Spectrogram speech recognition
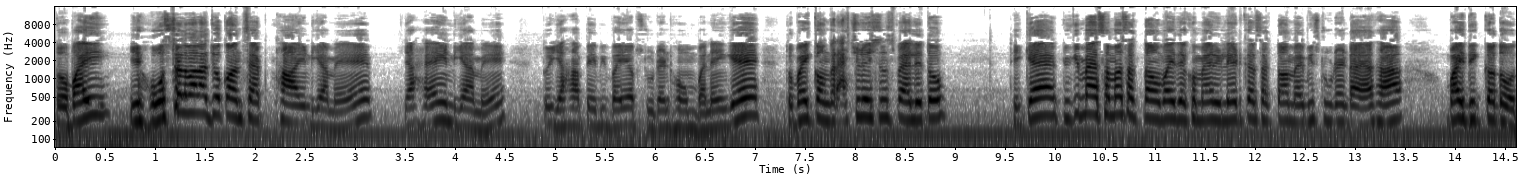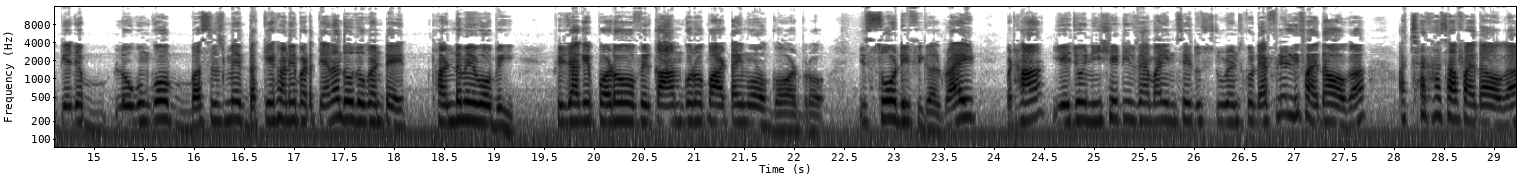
तो भाई, ये हॉस्टल वाला जो कॉन्सेप्ट था इंडिया में, या है इंडिया में तो यहाँ पे भी भाई अब स्टूडेंट होम बनेंगे। तो भाई कॉन्ग्रेचुलेशन पहले तो। ठीक है? क्योंकि मैं समझ सकता हूँ भाई, देखो मैं रिलेट कर सकता हूँ, मैं भी स्टूडेंट आया था। भाई, दिक्कत होती है जब लोगों को बसेस में धक्के खाने पड़ते हैं ना दो दो घंटे, ठंड में वो भी। फिर जाके पढ़ो फिर काम करो part time oh god bro is so difficult right but हाँ ये जो इनिशिएटिव्स हैं भाई इनसे स्टूडेंट्स को डेफिनेटली फ़ायदा होगा अच्छा खासा फ़ायदा होगा।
